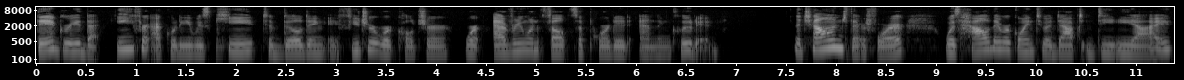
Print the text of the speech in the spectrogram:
They agreed that E for equity was key to building a future work culture where everyone felt supported and included. The challenge, therefore, was how they were going to adapt DEI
